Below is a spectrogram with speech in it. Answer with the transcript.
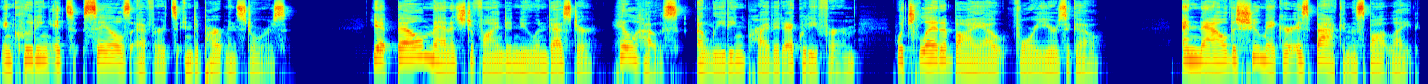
including its sales efforts in department stores. Yet Belle managed to find a new investor, Hillhouse, a leading private equity firm, which led a buyout four years ago. And now the shoemaker is back in the spotlight,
